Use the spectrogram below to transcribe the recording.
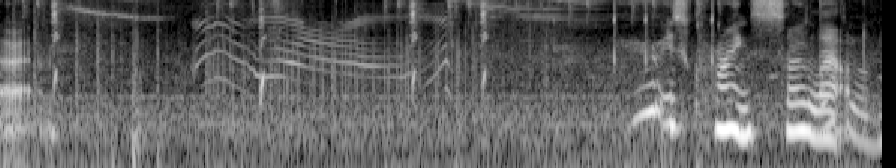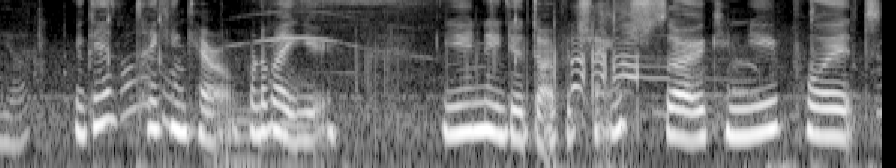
Alright. Who is crying so loud? You're getting taken care of. What about you? You need your diaper change. So can you put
